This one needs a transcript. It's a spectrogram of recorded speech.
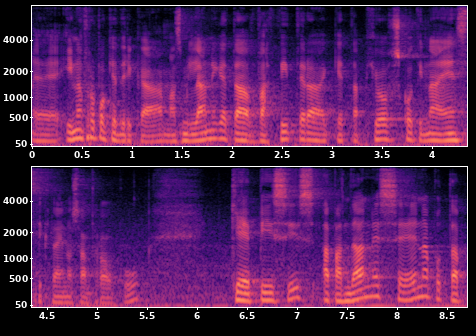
ε, είναι ανθρωποκεντρικά, μας μιλάνε για τα βαθύτερα και τα πιο σκοτεινά ένστικτα ενός ανθρώπου και επίσης απαντάνε σε ένα από τα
